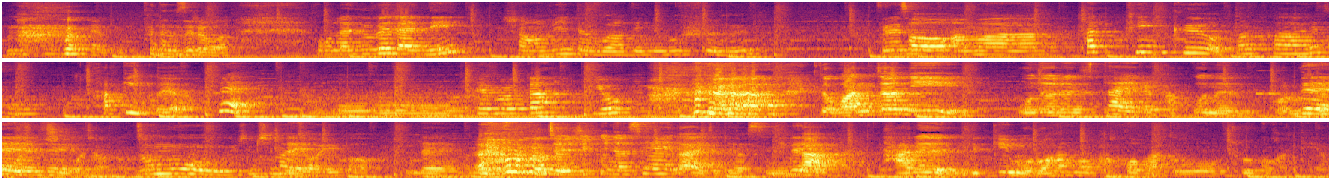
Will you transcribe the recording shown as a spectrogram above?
부담스러워. Pour la nouvelle année, j'ai envie d'avoir des nouveaux cheveux. 그래서 아마 핫핑크 어떨까 해서 핫핑크요? 네, 오. 해볼까? 요? 그래서 완전히 오늘은 스타일을 바꾸는 걸로 해보고 싶으신 거죠? 그쵸? 너무 심심하죠, 네. 이거. 네. 2019년 새해가 이제 되었으니까 다른 느낌으로 한번 바꿔봐도 좋을 것 같아요.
